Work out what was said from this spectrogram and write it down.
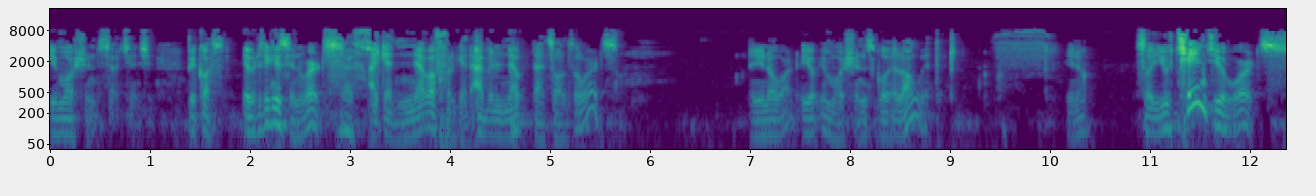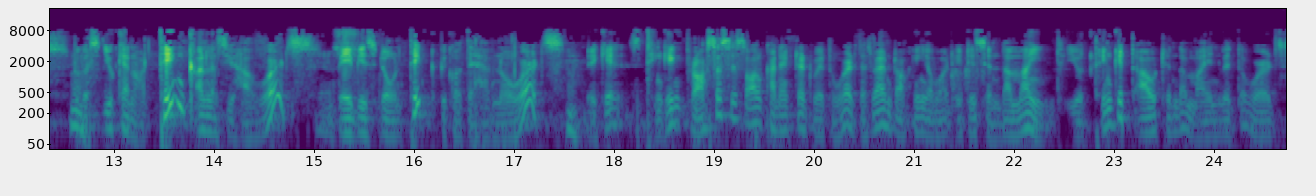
Emotions start changing. Because everything is in words. Yes. I can never forget. I will never. That's also words. And you know what? Your emotions go along with it. You know? So you change your words hmm. because you cannot think unless you have words. Babies don't think because they have no words. Hmm. Okay, thinking process is all connected with words. That's why I'm talking about. It is in the mind. You think it out in the mind with the words.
